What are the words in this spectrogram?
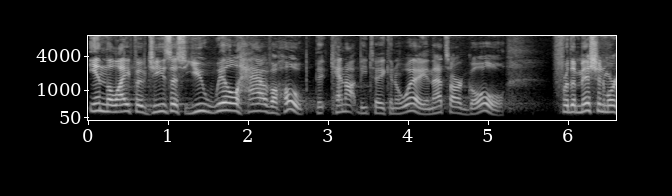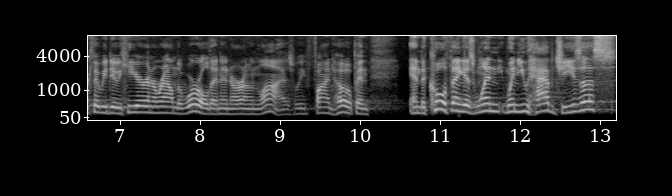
in the life of Jesus, you will have a hope that cannot be taken away. And that's our goal for the mission work that we do here and around the world and in our own lives. We find hope. And, and the cool thing is, when, when you have Jesus,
